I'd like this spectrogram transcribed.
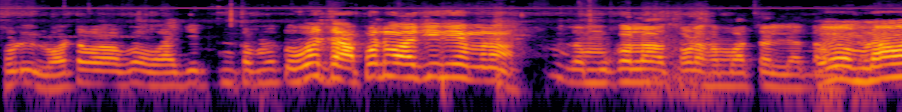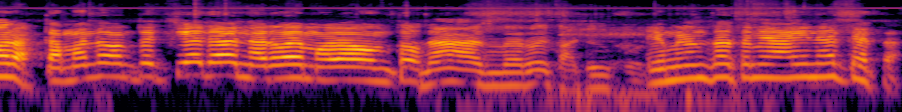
થોડી લોટ આપણે વાગી હતી તમને તો હવે ઝાપટ વાજી રહી હમણાં. મુકલા થોડા સમાચાર લેતા હવે હમણાં વાળા. તમને આમ તો છે દા નરવાય મળાવ આમ તો. ના નરવાય કાઢ્યું એમને તો તમે આવી ના કહેતા.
